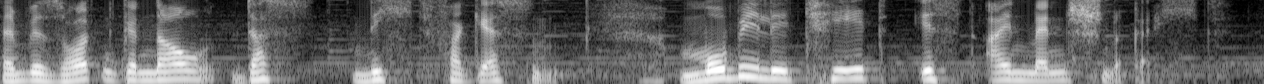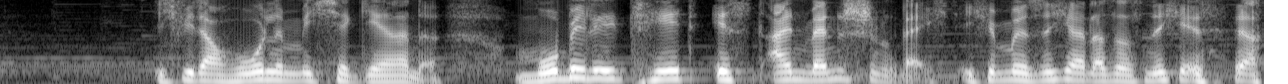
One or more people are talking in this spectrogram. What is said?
denn wir sollten genau das nicht vergessen. Mobilität ist ein Menschenrecht. Ich wiederhole mich hier gerne. Mobilität ist ein Menschenrecht. Ich bin mir sicher, dass das nicht in der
